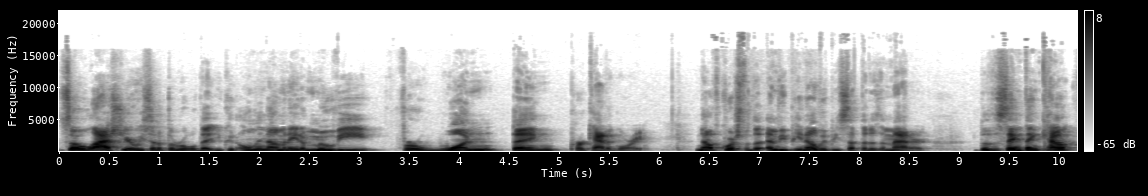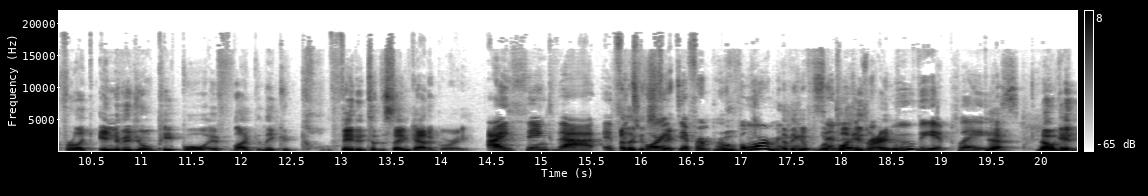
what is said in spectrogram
so last year we set up the rule that you could only nominate a movie for one thing per category. Now, of course, for the MVP and LVP stuff, that doesn't matter. Does the same thing count for like individual people if like they could fit into the same category? I think that if I it's for a different Move- I think it- it plays, a right? movie, it plays. Yeah. Now again,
